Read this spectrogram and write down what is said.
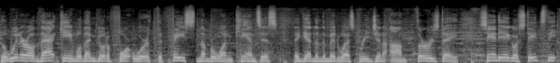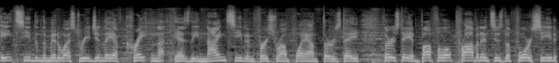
The winner of that game will then go to Fort Worth to face number one Kansas again in the Midwest region on Thursday. San Diego State's the eight seed in the Midwest region. They have Creighton as the nine seed in first round play on Thursday. Thursday at Buffalo, Providence is the four seed.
